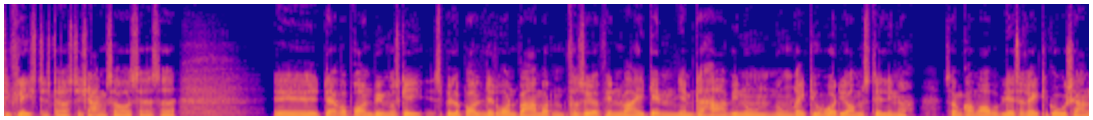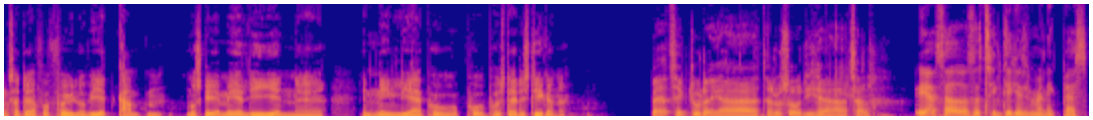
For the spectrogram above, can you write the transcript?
de fleste største chancer også. Altså, øh, der hvor Brøndby måske spiller bolden lidt rundt, varmer den, forsøger at finde vej igennem, jamen der har vi nogle, nogle rigtig hurtige omstillinger, som kommer op og bliver til rigtig gode chancer. Derfor føler vi, at kampen måske er mere lige, end, øh, end den egentlig er på, på, på statistikkerne. Hvad tænkte du, da, jeg, da du så de her tal? Jeg sad også og tænkte, det kan simpelthen ikke passe.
